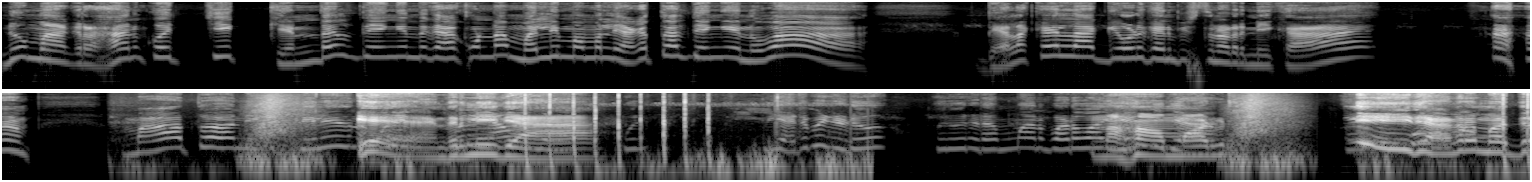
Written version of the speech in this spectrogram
నువ్వు మా గ్రహానికి వచ్చి కిండలు తెంగింది కాకుండా మళ్ళీ మమ్మల్ని ఎగతాలు తెంగి నువ్వా? బెలకాయలా దేవుడు కనిపిస్తున్నాడు నీకా? మాతో నీకు తెలియదు? ఎడబిడు రమ్మని పడవ మధ్య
